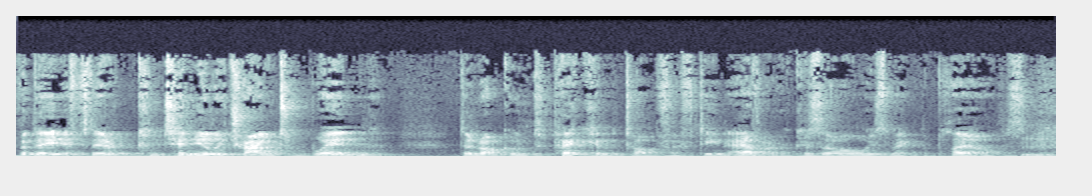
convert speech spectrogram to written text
But they, if they're continually trying to win, they're not going to pick in the top 15 ever because they'll always make the playoffs. Mm.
